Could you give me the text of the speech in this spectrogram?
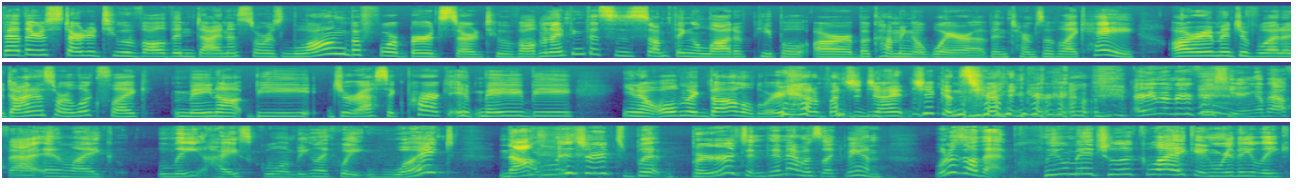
feathers started to evolve in dinosaurs long before birds started to evolve. And I think this is something a lot of people are becoming aware of in terms of like, hey, our image of what a dinosaur looks like may not be Jurassic Park. It may be, you know, Old MacDonald where you had a bunch of giant chickens running around. I remember first hearing about that in like late high school and being like, wait, what? Not lizards, but birds? And then I was like, man, what does all that plumage look like? And were they like,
